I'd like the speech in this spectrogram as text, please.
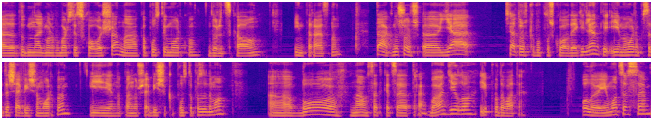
Е, Тут навіть можна побачити сховище на капусту і моркву. Дуже цікаво, інтересно. Так, ну що ж, е, я ще трошки поплушкував деякі ділянки, і ми можемо посадити ще більше моркви, і, напевно, ще більше капусти посадимо. Е, Бо нам все-таки це треба діло і продавати. Полиємо це все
